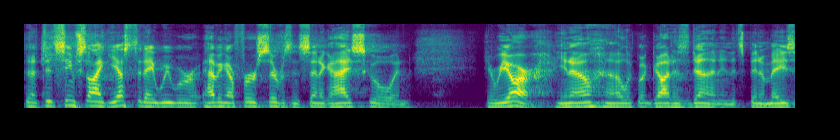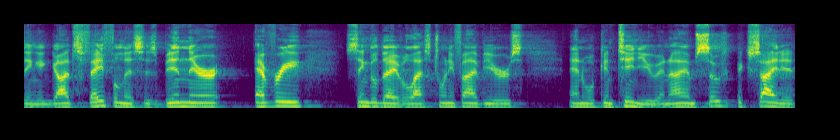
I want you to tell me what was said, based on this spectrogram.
It seems like yesterday we were having our first service in Seneca High School, and here we are. You know, uh, look what God has done, and it's been amazing. And God's faithfulness has been there every single day for the last 25 years and will continue. And I am so excited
